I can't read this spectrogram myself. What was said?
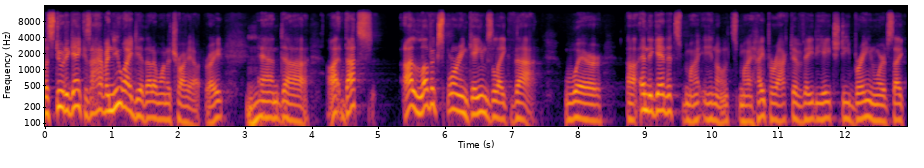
let's do it again because I have a new idea that I want to try out. Right. And uh, I, that's, I love exploring games like that where, uh, and again, it's my, you know, it's my hyperactive ADHD brain where it's like,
